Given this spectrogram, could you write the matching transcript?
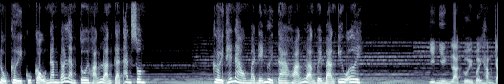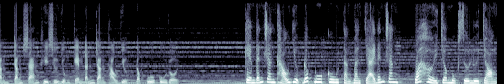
Nụ cười của cậu năm đó làm tôi hoảng loạn cả thanh xuân. Cười thế nào mà để người ta hoảng loạn vậy bạn yêu ơi? Dĩ nhiên là cười với hàm răng trắng sáng khi sử dụng kem đánh răng thảo dược đốc bua cu rồi. Kem đánh răng thảo dược đốc bua cu tặng bàn chải đánh răng, quá hời cho một sự lựa chọn,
